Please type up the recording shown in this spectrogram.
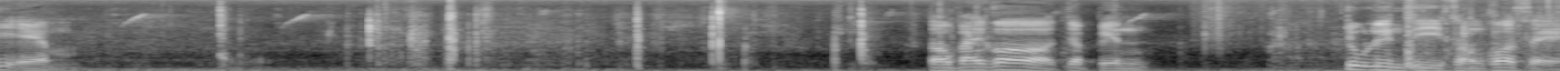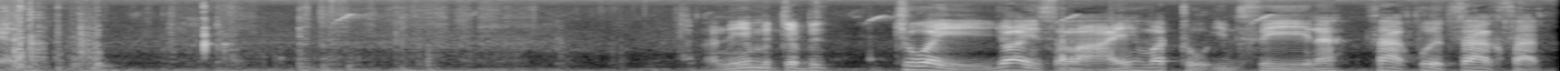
EM ต่อไปก็จะเป็นจุลินทรีย์สองข้อแสง อันนี้มันจะ ช่วยย่อยสลายวัตถุอินทรีย์นะซากพืชซากสัตว์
